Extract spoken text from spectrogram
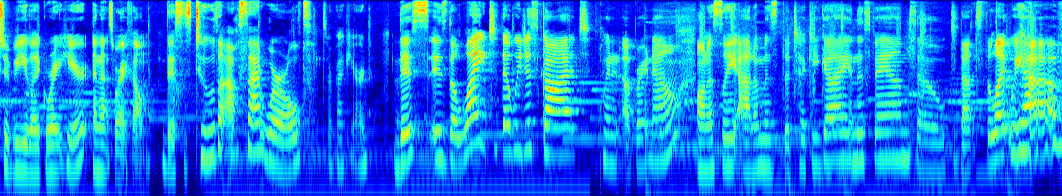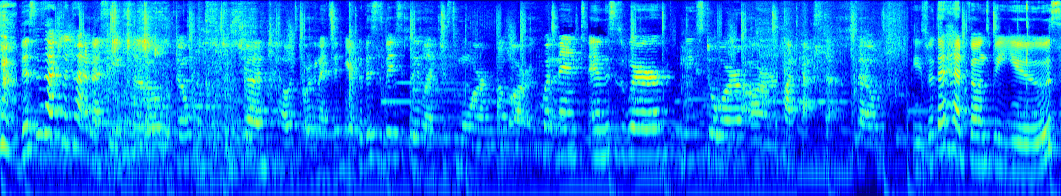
to be like right here and that's where I film. This is to the outside world. It's our backyard. This is the light that we just got pointed up right now. Honestly, Adam is the techie guy in this fam, so that's the light we have. This is actually kind of messy, so don't judge how it's organized in here, but this is basically like just more of our equipment, and this is where we store our podcast stuff. So these are the headphones we use.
